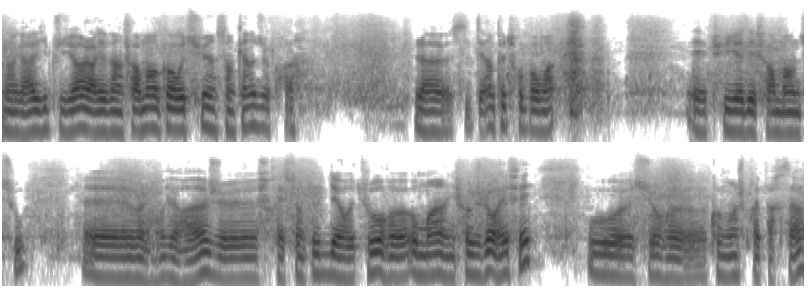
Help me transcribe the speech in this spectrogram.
On en gravit plusieurs. Alors il y avait un format encore au-dessus, un 115 je crois. Là, c'était un peu trop pour moi. Et puis il y a des formats en dessous. Euh, voilà, on verra. Je ferai sans doute des retours euh, au moins une fois que je l'aurai fait ou euh, sur comment je prépare ça.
